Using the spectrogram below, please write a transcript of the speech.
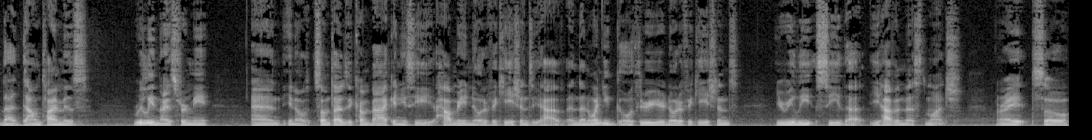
that downtime is really nice for me. And you know, sometimes you come back and you see how many notifications you have, and then when you go through your notifications, you really see that you haven't missed much, right? So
